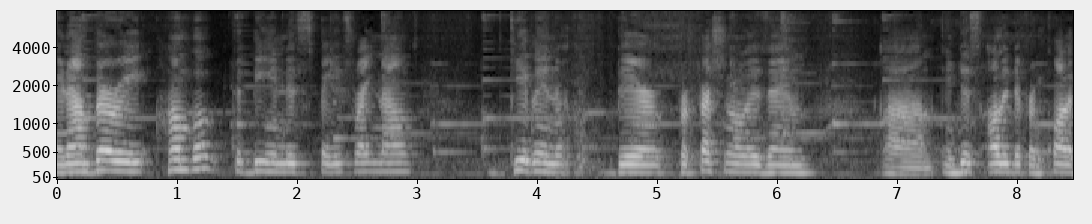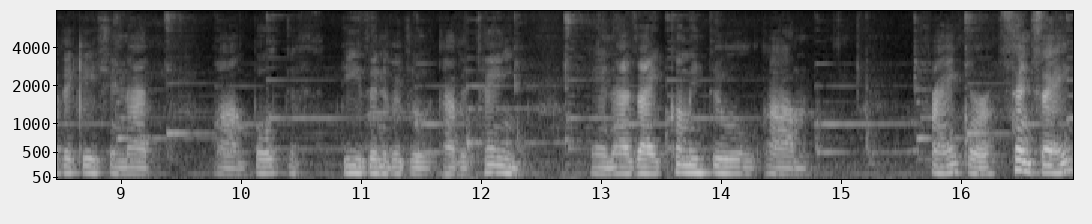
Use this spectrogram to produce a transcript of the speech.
and I'm very humbled to be in this space right now, given their professionalism um, and just all the different qualification that um, both of these individuals have attained. And as I come into um, Frank or Sensei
